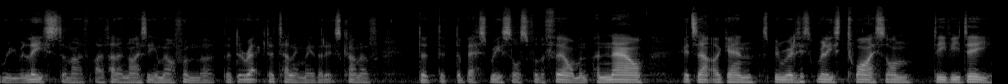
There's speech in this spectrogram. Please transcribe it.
re-released. And I've, I've had a nice email from the, the director telling me that it's kind of the, the, the best resource for the film. And, and, now it's out again. It's been released, released twice on DVD.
